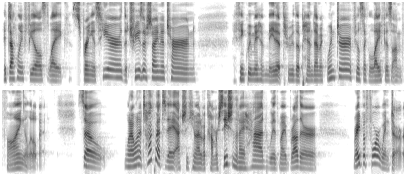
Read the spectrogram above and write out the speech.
It definitely feels like spring is here, the trees are starting to turn. I think we may have made it through the pandemic winter. It feels like life is unthawing a little bit. So, what I want to talk about today actually came out of a conversation that I had with my brother right before winter,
